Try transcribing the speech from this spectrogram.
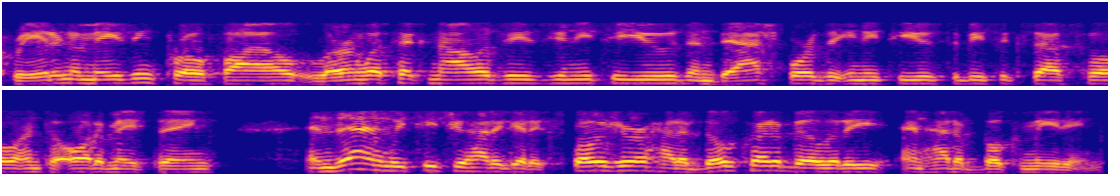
create an amazing profile, learn what technologies you need to use and dashboards that you need to use to be successful and to automate things. And then we teach you how to get exposure, how to build credibility, and how to book meetings.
